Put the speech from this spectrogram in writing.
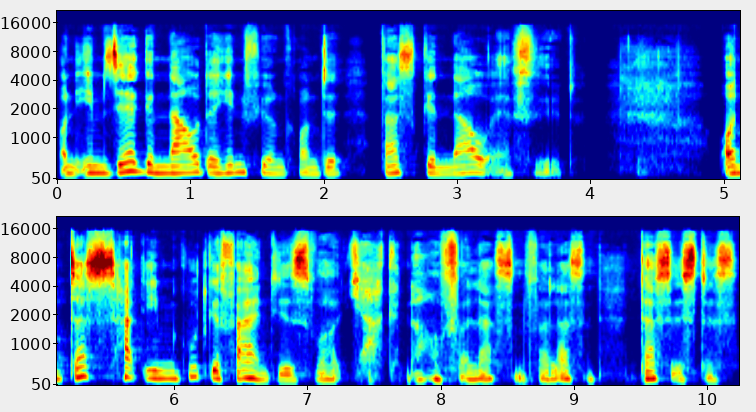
und ihm sehr genau dahin führen konnte, was genau er fühlt. Und das hat ihm gut gefallen, dieses Wort. Ja, genau, verlassen, verlassen. Das ist es.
